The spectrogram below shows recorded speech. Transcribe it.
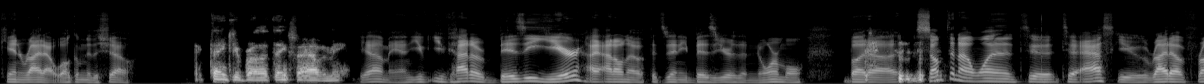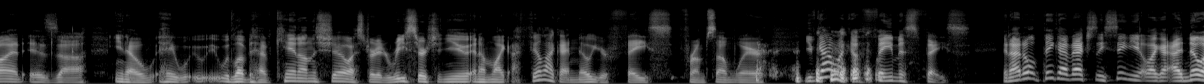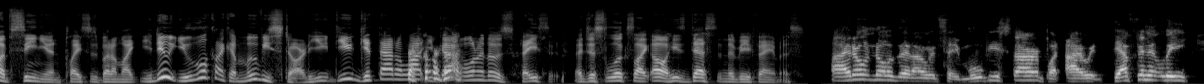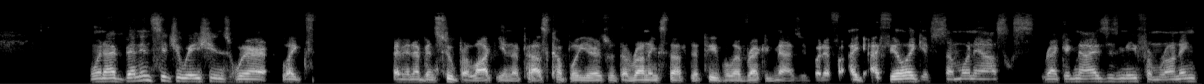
Ken Rideout, welcome to the show. Thank you, brother. Thanks for having me. Yeah, man. You've you've had a busy year. I, I don't know if it's any busier than normal, but uh, something I wanted to to ask you right up front is, uh, you know, hey, we, we would love to have Ken on the show. I started researching you, and I'm like, I feel like I know your face from somewhere. You've got like a famous face. And I don't think I've actually seen you. Like I know I've seen you in places, but I'm like, you do. You look like a movie star. Do you do you get that a lot? You've got one of those faces that just looks like, oh, he's destined to be famous. I don't know that I would say movie star, but I would definitely. When I've been in situations where, like, I mean, I've been super lucky in the past couple of years with the running stuff that people have recognized me. But if I, I feel like if someone asks, recognizes me from running,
